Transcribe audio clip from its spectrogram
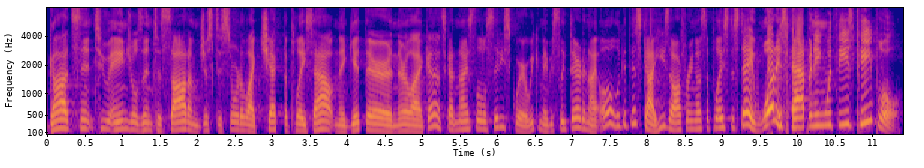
God sent two angels into Sodom just to sort of like check the place out. And they get there and they're like, oh, it's got a nice little city square. We can maybe sleep there tonight. Oh, look at this guy. He's offering us a place to stay. What is happening with these people?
